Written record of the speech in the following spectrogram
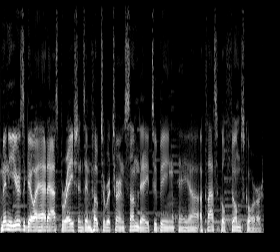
Many years ago, I had aspirations and hoped to return someday to being a, uh, a classical film scorer.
